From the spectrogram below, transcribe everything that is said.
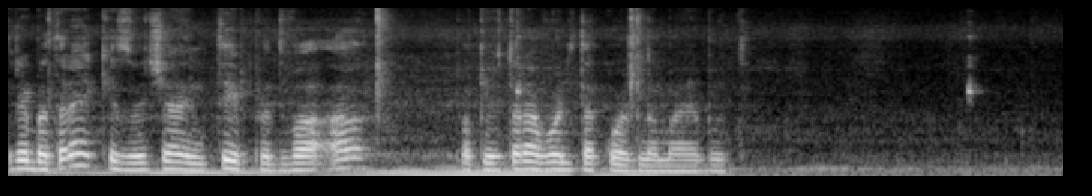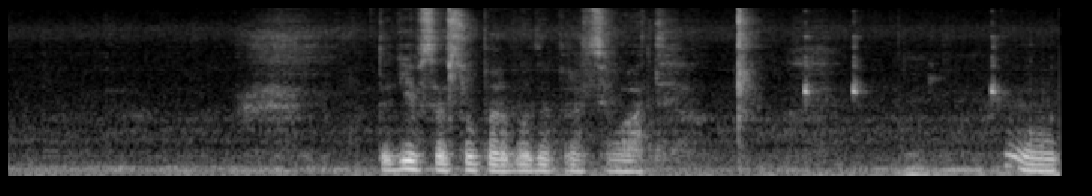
Три батарейки, звичайно, тип 2А, по 1,5 вольта кожна має бути. Тоді все супер буде працювати. От.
